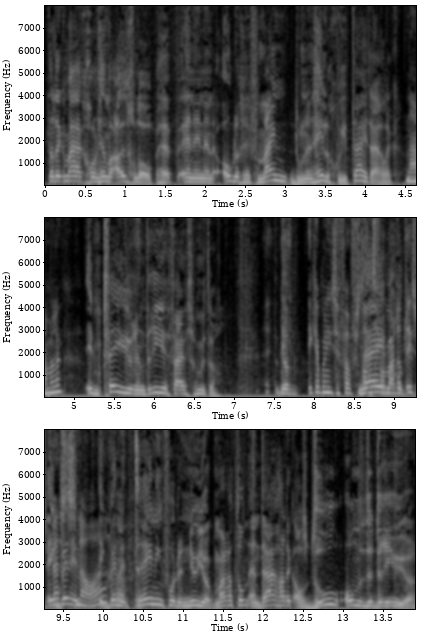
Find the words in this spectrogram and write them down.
dat ik hem eigenlijk gewoon helemaal uitgelopen heb. En in een, ook nog even voor mijn doen een hele goede tijd eigenlijk. Namelijk? In 2 uur en 53 minuten. Dat, Ik heb er niet zoveel verstand van, maar, goed, dat is best in- snel, hè? Ik ben in training voor de New York Marathon en daar had ik als doel onder de drie uur.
